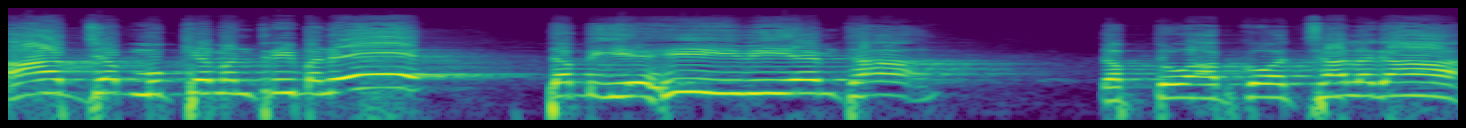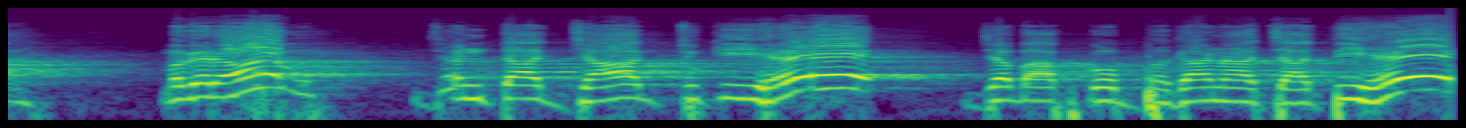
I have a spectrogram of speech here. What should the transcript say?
आप जब मुख्यमंत्री बने, तब यही ईवीएम था। तब तो आपको अच्छा लगा, मगर अब जनता जाग चुकी है। जब आपको भगाना चाहती है,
